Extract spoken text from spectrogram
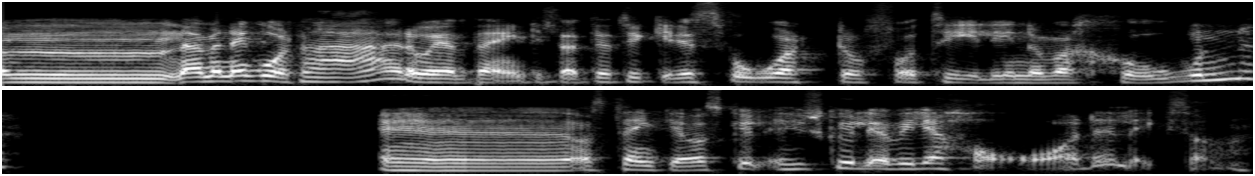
Um, nej men den går så här då helt enkelt att jag tycker det är svårt att få till innovation. Uh, och så tänkte jag, skulle, hur skulle jag vilja ha det liksom?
